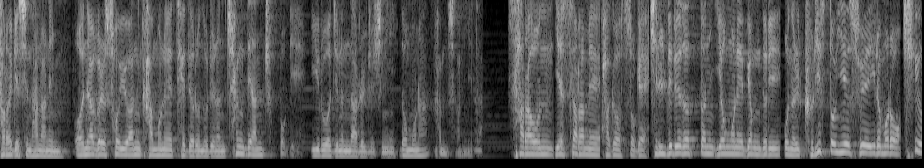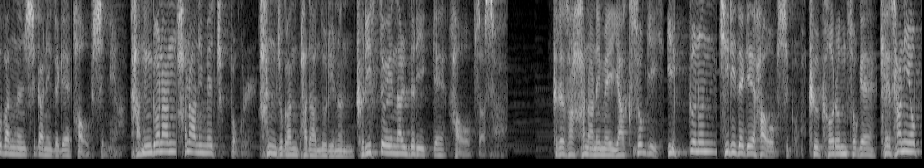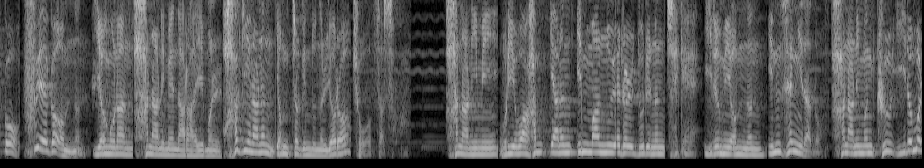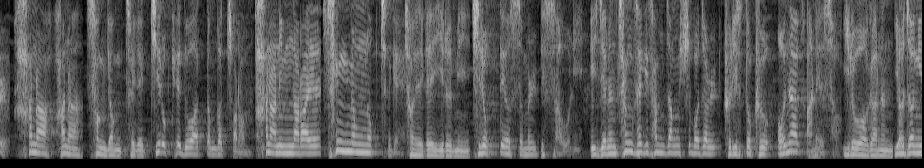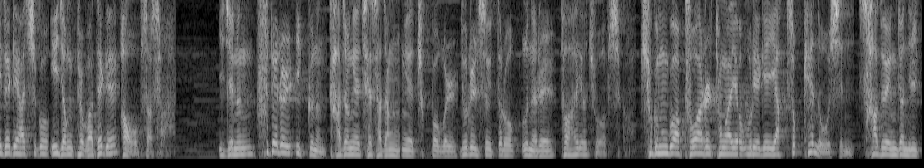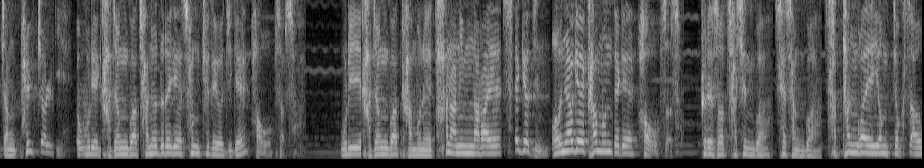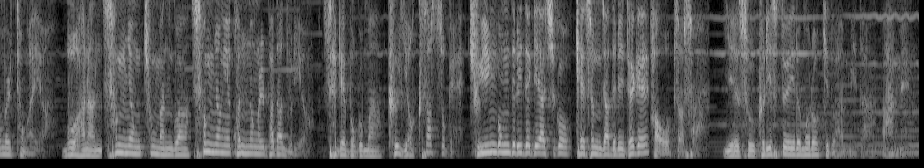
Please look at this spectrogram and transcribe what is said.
살아계신 하나님, 언약을 소유한 가문의 대대로 누리는 창대한 축복이 이루어지는 날을 주시니 너무나 감사합니다. 살아온 옛사람의 과거 속에 길들여졌던 영혼의 병들이 오늘 그리스도 예수의 이름으로 치유받는 시간이 되게 하옵시며 간건한 하나님의 축복을 한 주간 받아 누리는 그리스도의 날들이 있게 하옵소서. 그래서 하나님의 약속이 이끄는 길이 되게 하옵시고 그 걸음 속에 계산이 없고 후회가 없는 영원한 하나님의 나라임을 확인하는 영적인 눈을 열어 주옵소서. 하나님이 우리와 함께하는 임마누엘을 누리는 제게 이름이 없는 인생이라도 하나님은 그 이름을 하나하나 성경책에 기록해 두었던 것처럼 하나님 나라의 생명록 책에 저에게 이름이 기록되었음을 믿사오니 이제는 창세기 3장 15절 그리스도 그 언약 안에서 이루어가는 여정이 되게 하시고 이정표가 되게 하옵소서. 이제는 후대를 이끄는 가정의 제사장의 축복을 누릴 수 있도록 은혜를 더하여 주옵시고 죽음과 부활을 통하여 우리에게 약속해 놓으신 사도행전 1장 8절이 우리의 가정과 자녀들에게 성취되어지게 하옵소서. 우리 가정과 가문의 하나님 나라에 새겨진 언약의 가문 되게 하옵소서. 그래서 자신과 세상과 사탄과의 영적 싸움을 통하여 무한한 성령 충만과 성령의 권능을 받아 누려 세계복음화 그 역사 속에 주인공들이 되게 하시고 계승자들이 되게 하옵소서. 예수 그리스도의 이름으로 기도합니다. 아멘.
